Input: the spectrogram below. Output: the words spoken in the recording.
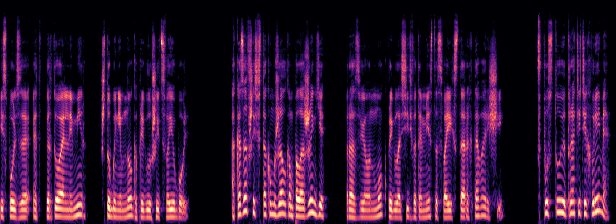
используя этот виртуальный мир, чтобы немного приглушить свою боль. Оказавшись в таком жалком положении, разве он мог пригласить в это место своих старых товарищей? Впустую тратить их время?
